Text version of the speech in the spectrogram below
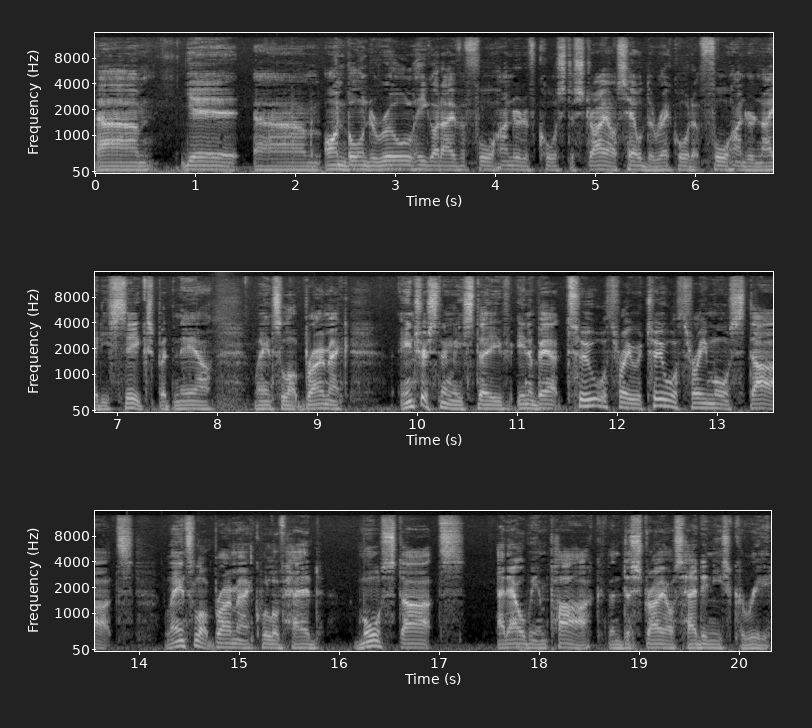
Um, yeah, um, I'm Born to Rule. He got over 400. Of course, Destrayos held the record at 486, but now Lancelot Bromac. Interestingly, Steve, in about two or three, with two or three more starts, Lancelot Bromac will have had more starts at Albion Park than Destrayos had in his career.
